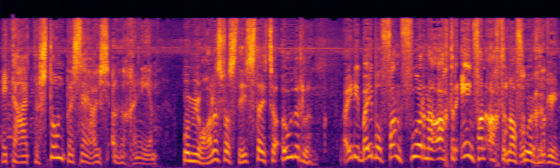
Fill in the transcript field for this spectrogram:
het hy terstond by sy huis ingeneem. Oom Johannes was destyds 'n ouderling. Hy het die Bybel van voor na agter en van agter na voor geken.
